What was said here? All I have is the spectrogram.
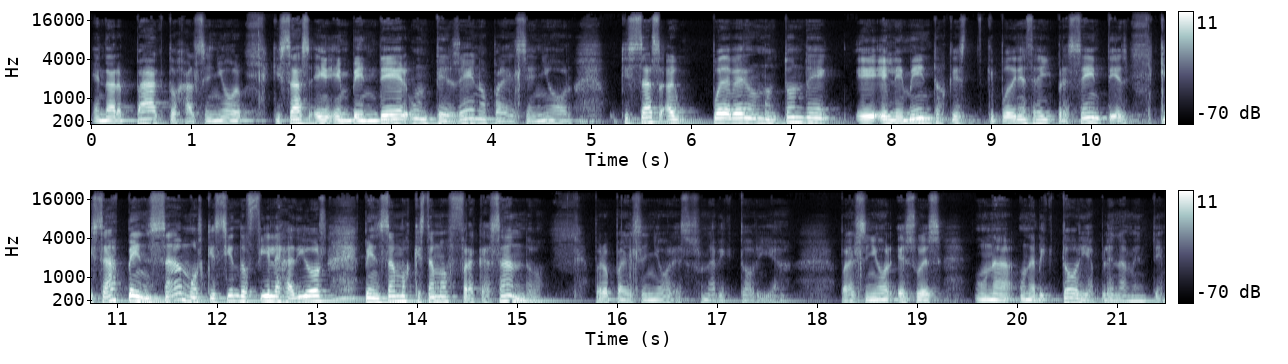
en dar pactos al Señor, quizás en, vender un terreno para el Señor. Quizás puede haber un montón de eh, elementos que, que podrían ser ahí presentes. Quizás pensamos que siendo fieles a Dios, pensamos que estamos fracasando, pero para el Señor eso es una victoria. Para el Señor eso es una, una, victoria plenamente.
